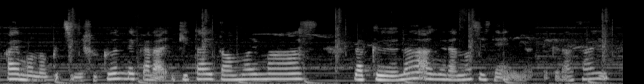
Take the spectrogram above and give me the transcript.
かいものを口に含んでから行きたいと思います。楽なあぐらの姿勢になってください。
